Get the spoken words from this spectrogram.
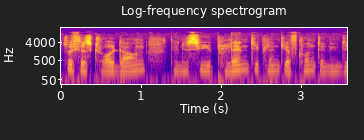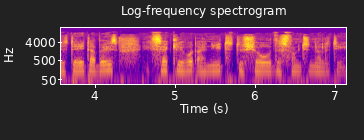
So if you scroll down, then you see plenty, plenty of content in this database, exactly what I need to show this functionality.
